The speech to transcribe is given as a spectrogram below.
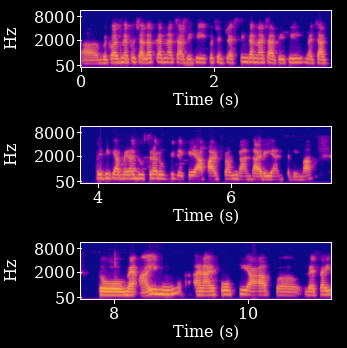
बिकॉज़ uh, मैं कुछ अलग करना चाहती थी कुछ इंटरेस्टिंग करना चाहती थी। मैं चाहती थी कि आप मेरा दूसरा रूप भी देखे apart from Gandhari and Salima तो मैं आई हूँ एंड आई होप कि आप वैसा ही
